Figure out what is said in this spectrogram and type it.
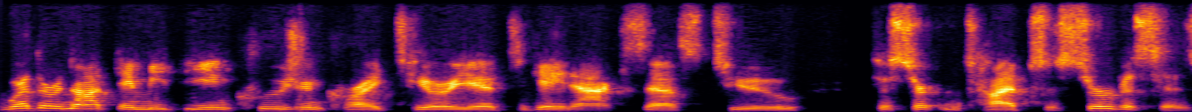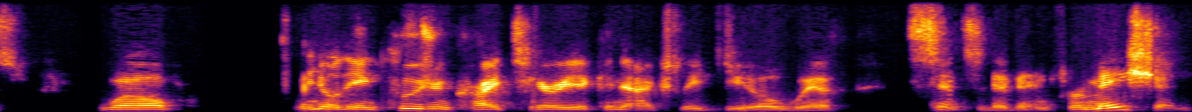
whether or not they meet the inclusion criteria to gain access to to certain types of services. Well you know the inclusion criteria can actually deal with sensitive information.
